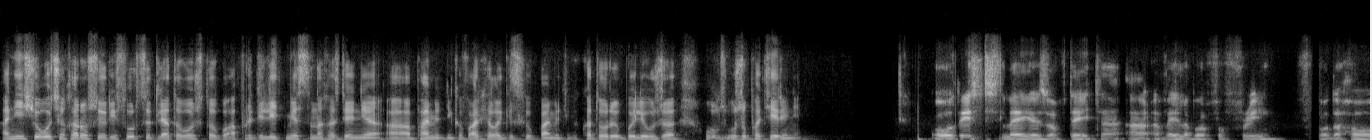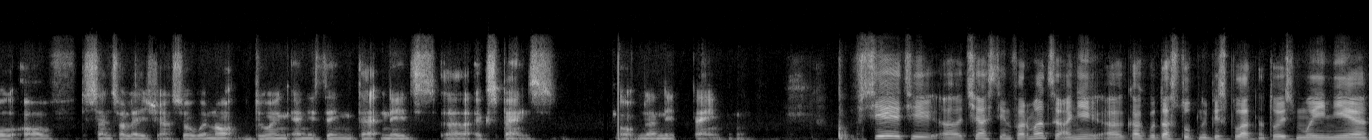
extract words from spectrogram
они еще очень хорошие ресурсы для того, чтобы определить местонахождение а, памятников, археологических памятников, которые были уже, уже потеряны. All these layers of data are available for free for the whole of Central Asia. So we're not doing anything that needs uh, expense or that needs paying. Все эти uh, части информации, они uh, как бы доступны бесплатно. То есть мы не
